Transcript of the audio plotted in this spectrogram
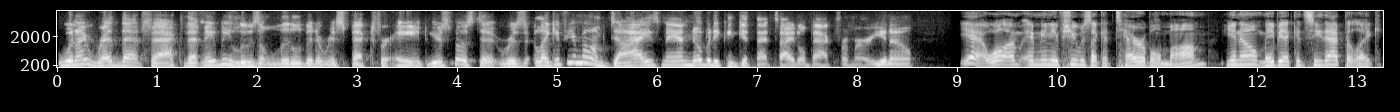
when I read that fact, that made me lose a little bit of respect for Abe. You're supposed to res- like if your mom dies, man, nobody can get that title back from her. You know. Yeah, well, I mean, if she was like a terrible mom, you know, maybe I could see that. But like,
